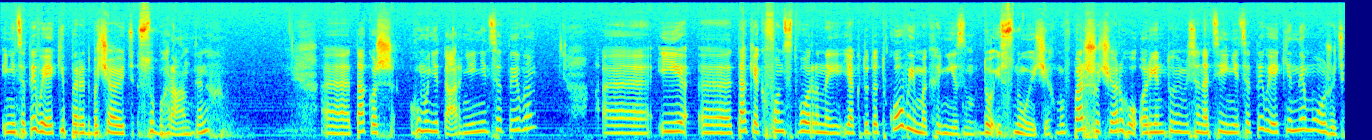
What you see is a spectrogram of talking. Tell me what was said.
ініціативи, які передбачають субгрантинг, також гуманітарні ініціативи. Е, І е, так як фонд створений як додатковий механізм до існуючих, ми в першу чергу орієнтуємося на ці ініціативи, які не можуть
